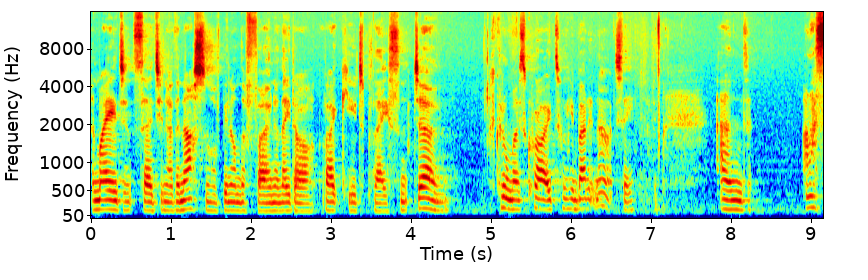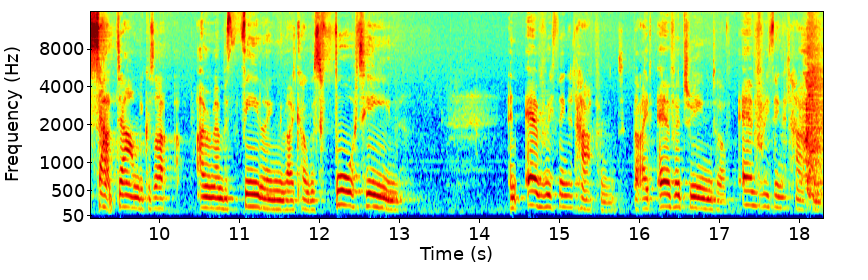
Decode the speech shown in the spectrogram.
and my agent said, you know, the National have been on the phone, and they'd like you to play St Joan. I could almost cry talking about it now, actually. And, and I sat down because I, I remember feeling like I was 14 and everything had happened that I'd ever dreamed of. Everything had happened.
